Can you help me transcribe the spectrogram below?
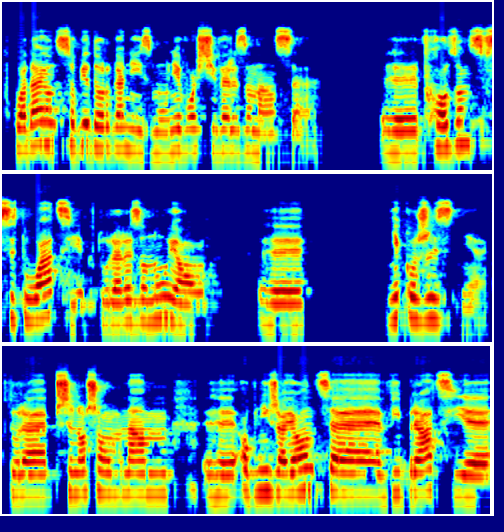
wkładając sobie do organizmu niewłaściwe rezonanse, y, wchodząc w sytuacje, które rezonują y, niekorzystnie, które przynoszą nam y, obniżające wibracje,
